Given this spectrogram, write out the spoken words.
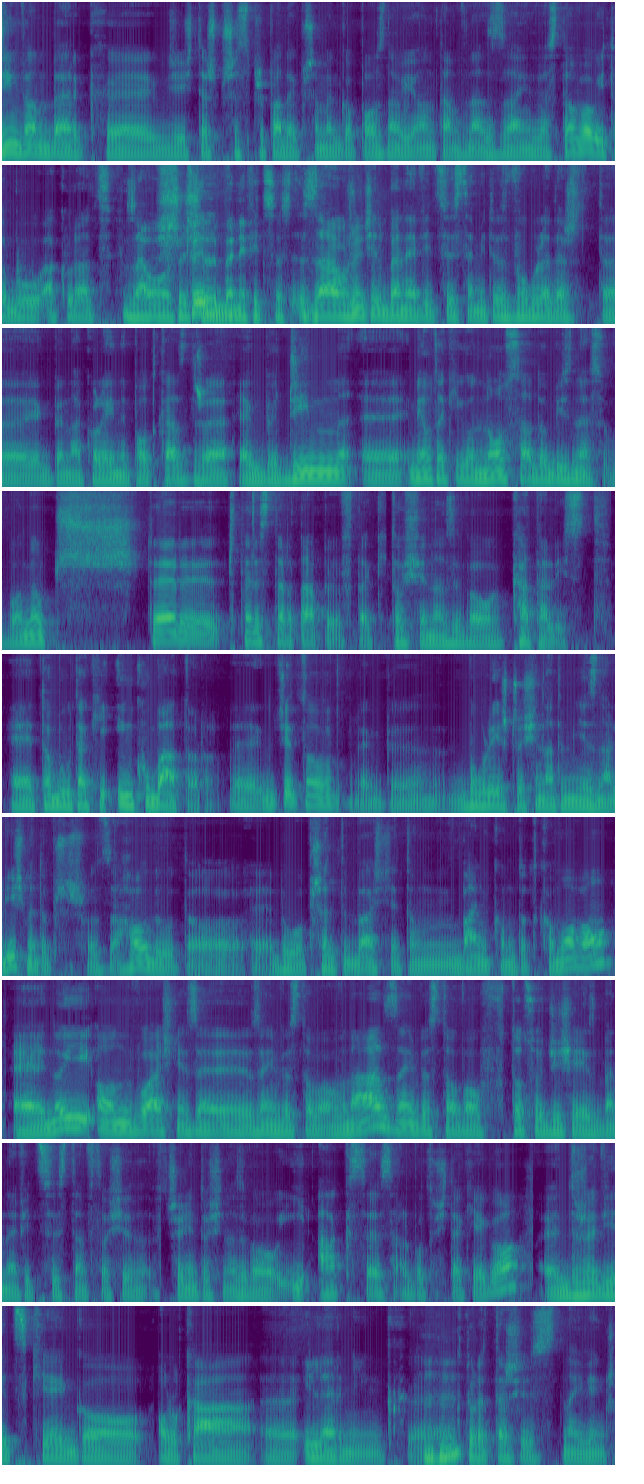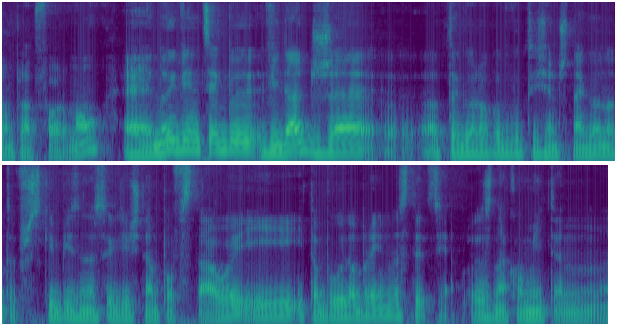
Jim Van Berg e, gdzieś też przez przypadek Przemek go poznał i on tam w nas zainwestował i to był akurat założyciel szczyt, Benefit System. Założyciel Benefit System i to jest w ogóle też te, jakby na kolejny podcast, że jakby Jim e, miał takiego nosa do biznesów, bo on miał cztery, cztery startupy w taki, to się nazywało Catalyst. To był taki inkubator, gdzie to jakby w ogóle jeszcze się na tym nie znaliśmy, to przyszło z zachodu, to było przed właśnie tą bańką dotcomową. E, no i on właśnie zainwestował w nas, zainwestował w to, co dzisiaj jest Benefit System, w to się, wcześniej to się nazywało e-access albo coś takiego, e, Drzewieckiego, Olka e, e-learning, mhm. które też jest największą platformą. No i więc jakby widać, że od tego roku 2000 no te wszystkie biznesy gdzieś tam powstały i, i to były dobre inwestycje. Znakomitym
